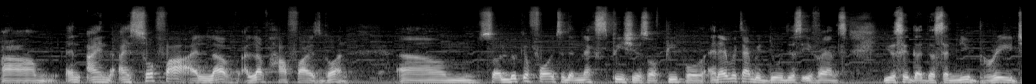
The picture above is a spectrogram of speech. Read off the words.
um, and I, so far I love I love how far it's gone. Um, so looking forward to the next species of people. And every time we do this event, you see that there's a new breed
